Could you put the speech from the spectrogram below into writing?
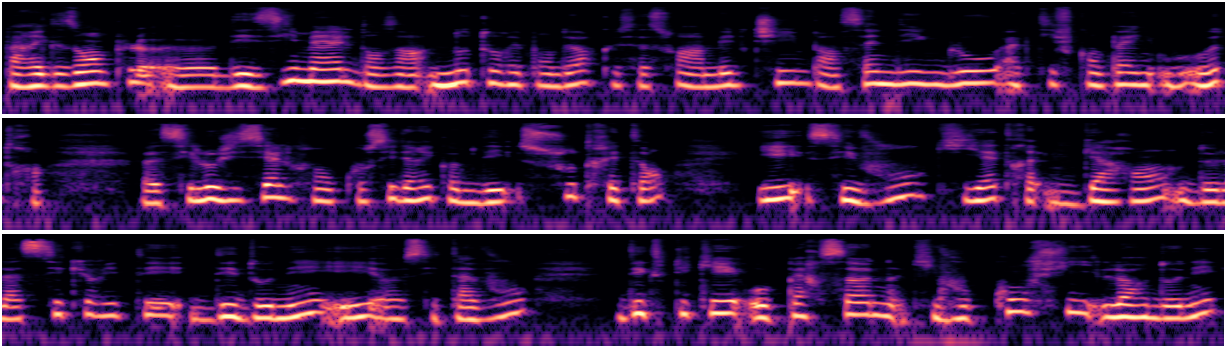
par exemple des emails dans un autorépondeur, que ce soit un MailChimp, un SendingBlue, ActiveCampaign ou autre, ces logiciels sont considérés comme des sous-traitants et c'est vous qui êtes garant de la sécurité des données et c'est à vous d'expliquer aux personnes qui vous confient leurs données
